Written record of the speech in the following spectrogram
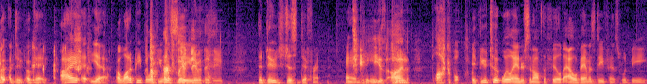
uh, dude, okay, I uh, yeah, a lot of people. I'm If you want to say okay with it, dude. the dude's just different, and Dude, he is unblockable. if you took Will Anderson off the field, Alabama's defense would be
